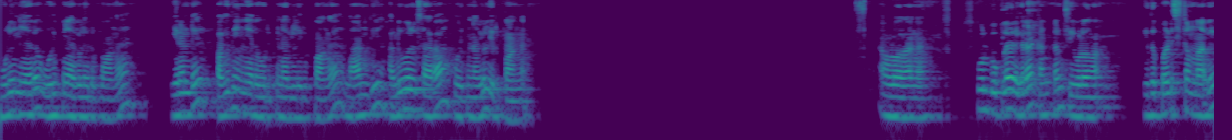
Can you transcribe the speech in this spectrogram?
முழு நேர உறுப்பினர்கள் இருப்பாங்க. இரண்டு பகுதி நேர உறுப்பினர்கள் இருப்பாங்க. நான்கு அலுவல் சாரா உறுப்பினர்கள் இருப்பாங்க. அவ்வளோதாங்க ஸ்கூல் புக்கில் இருக்கிற கண்டென்ட்ஸ் இவ்வளோ தான் இது படிச்சிட்டோம்னாவே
